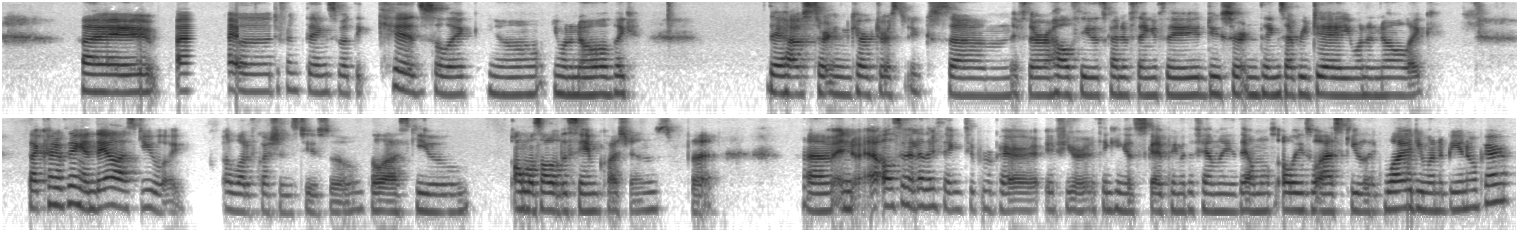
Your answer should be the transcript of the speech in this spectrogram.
I I uh, different things about the kids. So, like, you know, you want to know, like, they have certain characteristics. Um, if they're healthy, this kind of thing. If they do certain things every day, you want to know, like, that kind of thing. And they'll ask you, like, a lot of questions too. So, they'll ask you almost all of the same questions. But, um, and also another thing to prepare if you're thinking of Skyping with a family, they almost always will ask you, like, why do you want to be an au pair?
